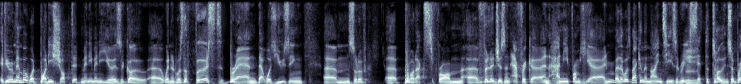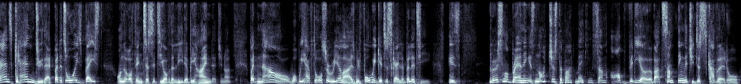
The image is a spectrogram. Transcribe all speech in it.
If you remember what Body Shop did many, many years ago, uh, when it was the first brand that was using um, sort of uh, products from uh, villages in Africa and honey from here. I remember that was back in the 90s. It really set the tone. So brands can do that, but it's always based on the authenticity of the leader behind it, you know? But now what we have to also realize before we get to scalability is personal branding is not just about making some odd video about something that you discovered or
